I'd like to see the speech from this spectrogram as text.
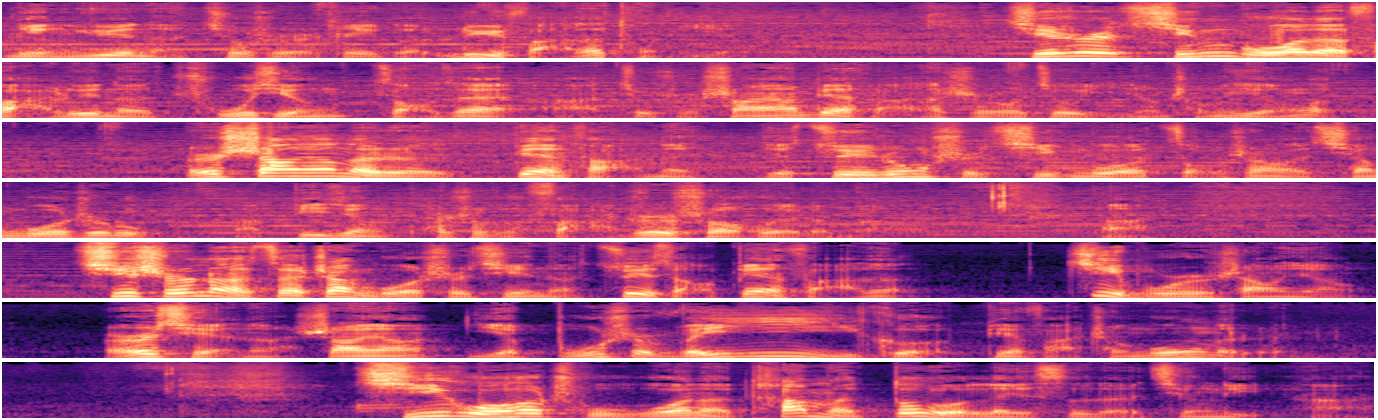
领域呢，就是这个律法的统一。其实秦国的法律呢，雏形早在啊，就是商鞅变法的时候就已经成型了。而商鞅的变法呢，也最终使秦国走上了强国之路啊。毕竟它是个法治社会了嘛。啊，其实呢，在战国时期呢，最早变法的既不是商鞅，而且呢，商鞅也不是唯一一个变法成功的人。齐国和楚国呢，他们都有类似的经历啊，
